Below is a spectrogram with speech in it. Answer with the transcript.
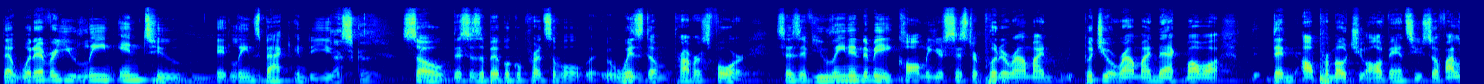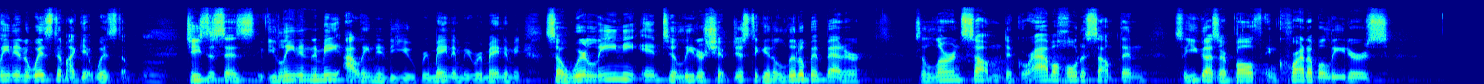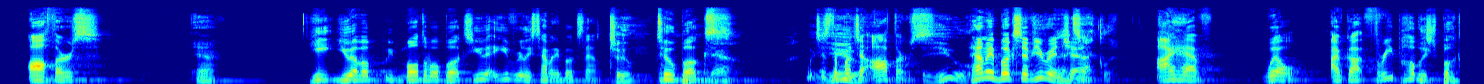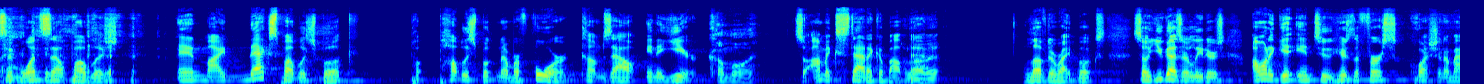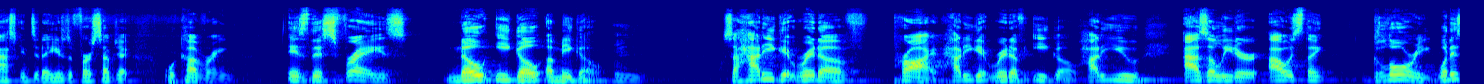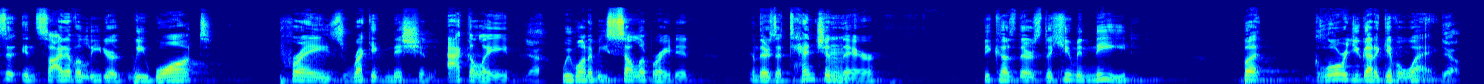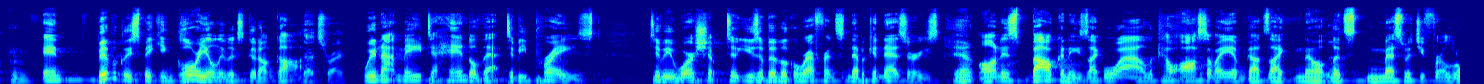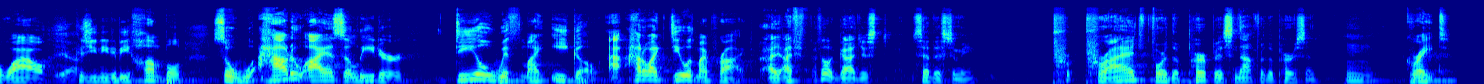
That whatever you lean into, mm-hmm. it leans back into you. That's good. So this is a biblical principle. Wisdom, Proverbs four says, "If you lean into me, call me your sister, put around my, put you around my neck, blah blah. Then I'll promote you, I'll advance you. So if I lean into wisdom, I get wisdom. Mm. Jesus says, if you lean into me, I lean into you. Remain in me, remain in me. So we're leaning into leadership just to get a little bit better, to learn something, to grab a hold of something. So you guys are both incredible leaders, authors. yeah. He, you have a multiple books. You you've released how many books now? Two. Two books. Yeah. We're just a bunch of authors. You. How many books have you written, Chad? Exactly. I have, well, I've got three published books and one self-published, and my next published book, pu- published book number four, comes out in a year. Come on. So I'm ecstatic about that. Love it. Love to write books. So you guys are leaders. I want to get into. Here's the first question I'm asking today. Here's the first subject we're covering. Is this phrase "no ego, amigo"? Hmm. So how do you get rid of pride? How do you get rid of ego? How do you, as a leader, I always think glory. What is it inside of a leader we want? Praise, recognition, accolade. Yeah. We want to be celebrated. And there's a tension hmm. there because there's the human need, but glory you got to give away. Yeah. Hmm. And biblically speaking, glory only looks good on God. That's right. We're not made to handle that, to be praised, to be worshipped. To use a biblical reference, Nebuchadnezzar, he's Yeah. on his balcony. He's like, wow, look how awesome I am. God's like, no, let's mess with you for a little while Yeah. because you need to be humbled. So, wh- how do I, as a leader, deal with my ego? Uh, How do I deal with my pride? I, I f- I feel like God just said this to me. Pr- pride for the purpose, not for the person. Great.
